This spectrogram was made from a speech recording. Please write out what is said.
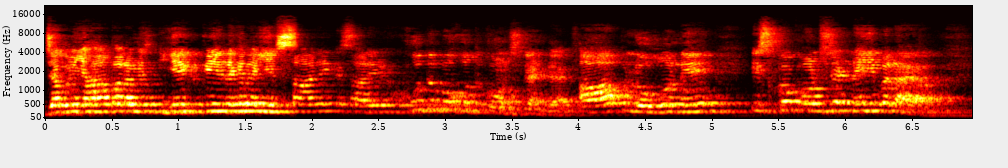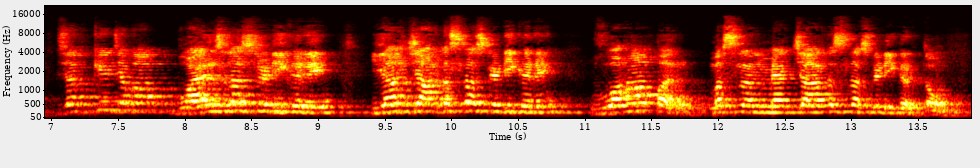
जब यहाँ पर हम ये क्योंकि देखें ना ये सारे के सारे खुद ब खुद कांस्टेंट है। आप लोगों ने इसको कांस्टेंट नहीं बनाया। जबकि जब आप बॉयल्स ला स्टडी करें या चार्लस ला स्टडी करें, वहाँ पर मसलन मैं चार्लस ला स्टडी करता हूँ।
